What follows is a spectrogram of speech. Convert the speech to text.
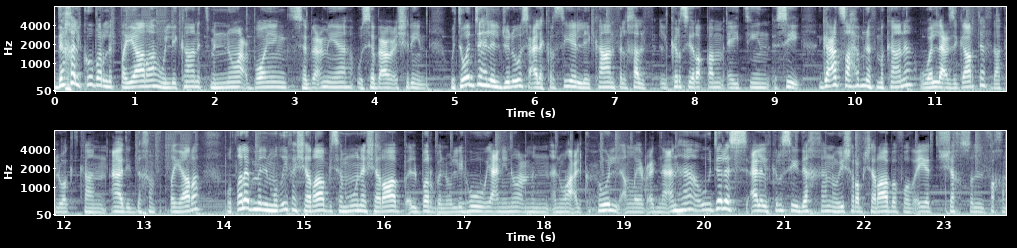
دخل كوبر للطيارة واللي كانت من نوع بوينغ 727 وتوجه للجلوس على كرسيه اللي كان في الخلف الكرسي رقم 18 C قعد صاحبنا في مكانه وولع سيجارته في ذاك الوقت كان عادي يدخن في الطيارة وطلب من المضيفة شراب يسمونه شراب ال bourbon واللي هو يعني نوع من أنواع الكحول الله يبعدنا عنها وجلس على الكرسي يدخن ويشرب شرابه في وضعية الشخص الفخم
